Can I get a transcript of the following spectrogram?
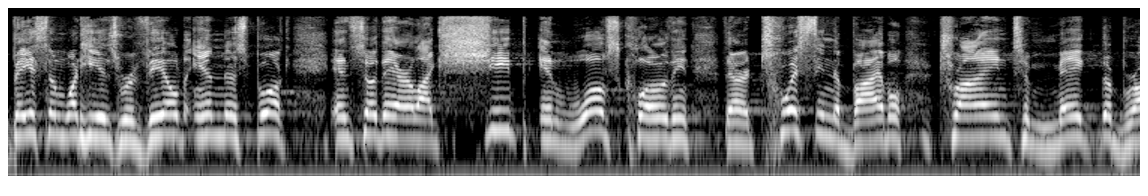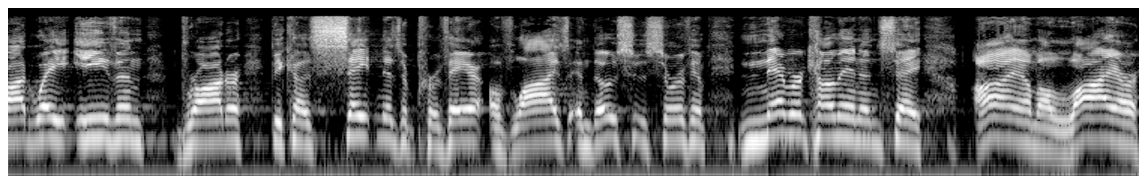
based on what he has revealed in this book. And so they are like sheep in wolf's clothing. They're twisting the Bible, trying to make the Broadway even broader because Satan is a purveyor of lies and those who serve him never come in and say, I am a liar.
